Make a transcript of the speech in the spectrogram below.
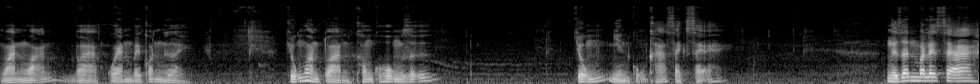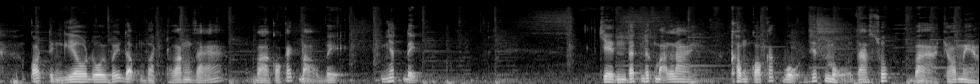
ngoan ngoãn và quen với con người. Chúng hoàn toàn không có hung dữ. Chúng nhìn cũng khá sạch sẽ. Người dân Malaysia có tình yêu đối với động vật hoang dã và có cách bảo vệ nhất định. Trên đất nước Mã Lai không có các vụ giết mổ gia súc và chó mèo.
